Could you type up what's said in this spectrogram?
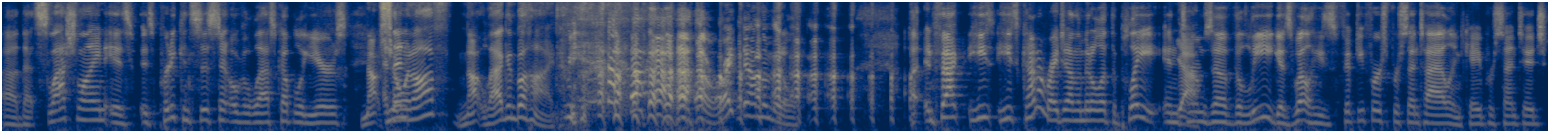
Uh, that slash line is is pretty consistent over the last couple of years. Not and showing then, off, not lagging behind. right down the middle. Uh, in fact, he's he's kind of right down the middle at the plate in yeah. terms of the league as well. He's 51st percentile in K percentage,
